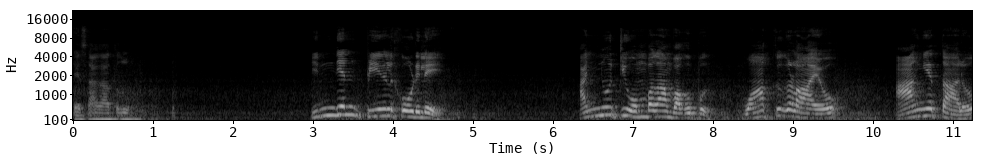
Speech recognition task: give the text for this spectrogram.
കേസാകാത്തതുമുണ്ട് ഇന്ത്യൻ പീനൽ കോഡിലെ അഞ്ഞൂറ്റി ഒമ്പതാം വകുപ്പ് വാക്കുകളായോ ആംഗ്യത്താലോ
